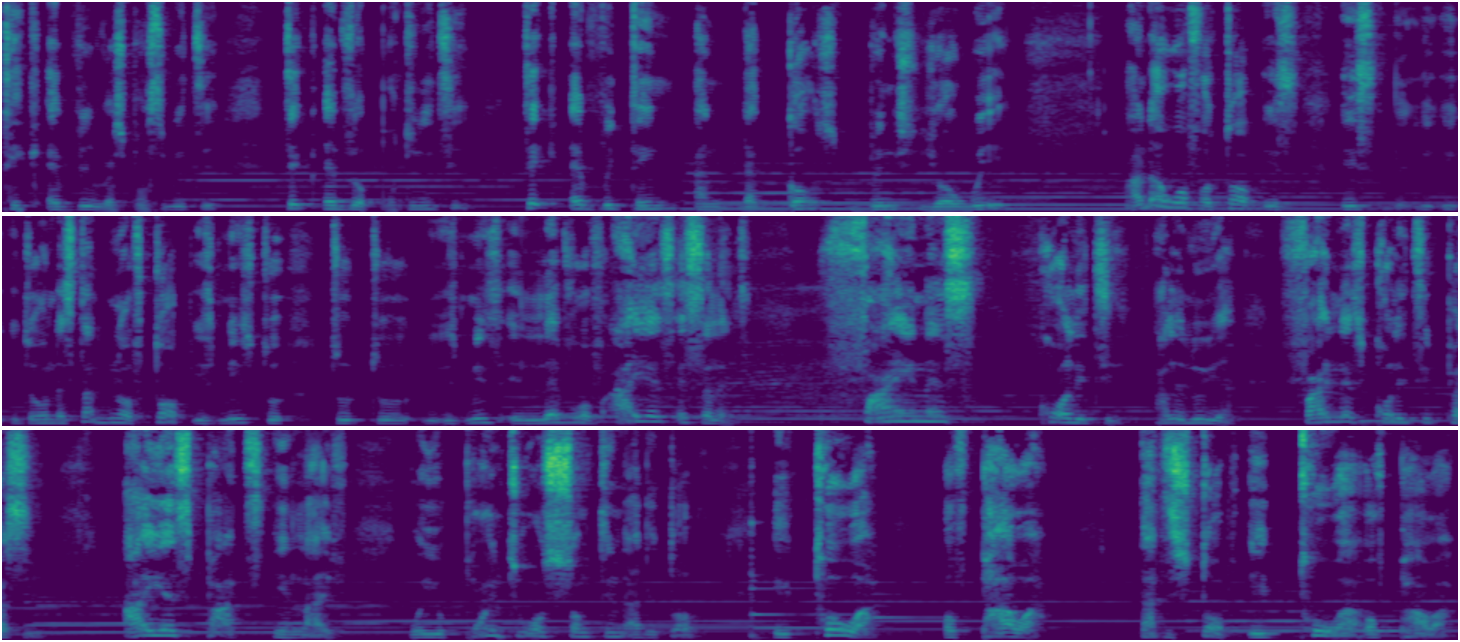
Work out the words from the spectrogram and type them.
take every responsibility, take every opportunity, take everything, and that God brings your way. Another word for top is is the understanding of top. is means to to to it means a level of highest excellence, finest quality. Hallelujah finest quality person, highest part in life, when you point towards something at the top, a tower of power. That is top, a tower of power.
